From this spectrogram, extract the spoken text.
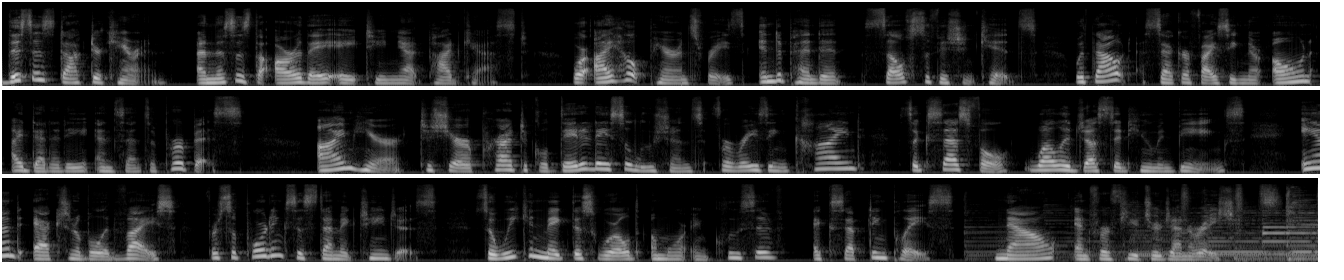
This is Dr. Karen, and this is the Are They 18 Yet podcast, where I help parents raise independent, self sufficient kids without sacrificing their own identity and sense of purpose. I'm here to share practical day to day solutions for raising kind, successful, well adjusted human beings and actionable advice for supporting systemic changes so we can make this world a more inclusive, accepting place now and for future generations.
